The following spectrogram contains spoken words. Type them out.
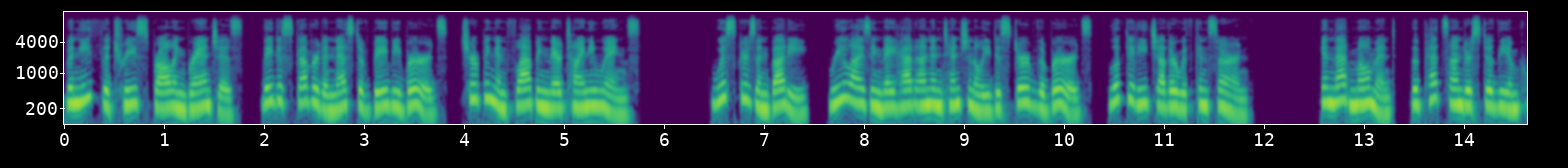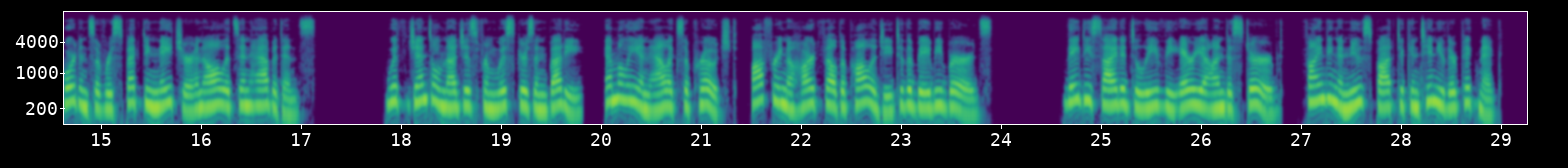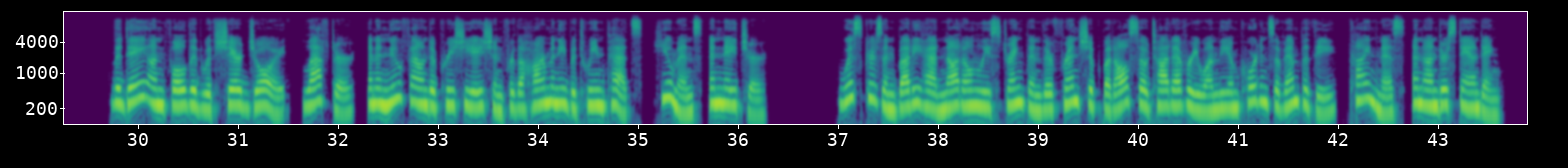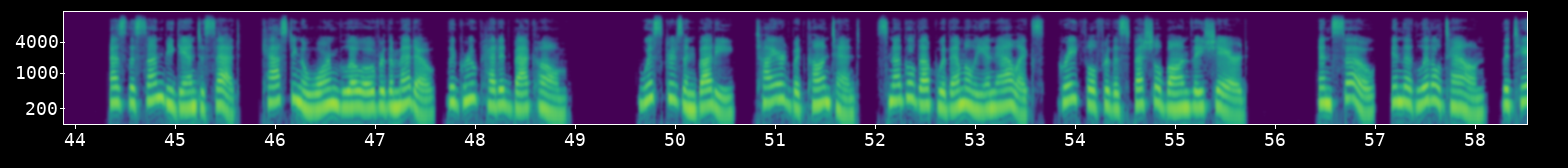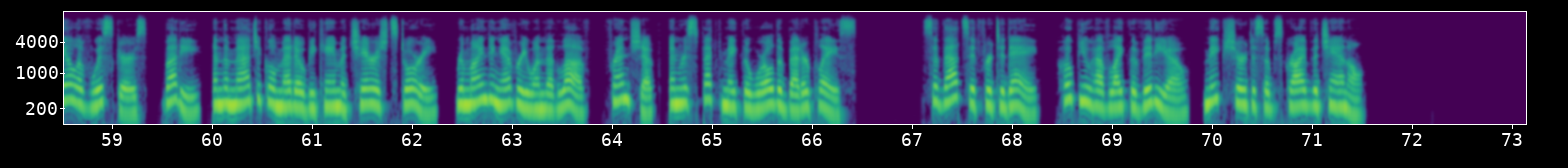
Beneath the tree's sprawling branches, they discovered a nest of baby birds, chirping and flapping their tiny wings. Whiskers and Buddy, realizing they had unintentionally disturbed the birds, looked at each other with concern. In that moment, the pets understood the importance of respecting nature and all its inhabitants. With gentle nudges from Whiskers and Buddy, Emily and Alex approached, offering a heartfelt apology to the baby birds. They decided to leave the area undisturbed, finding a new spot to continue their picnic. The day unfolded with shared joy, laughter, and a newfound appreciation for the harmony between pets, humans, and nature. Whiskers and Buddy had not only strengthened their friendship but also taught everyone the importance of empathy, kindness, and understanding. As the sun began to set, casting a warm glow over the meadow, the group headed back home. Whiskers and Buddy, tired but content, snuggled up with Emily and Alex, grateful for the special bond they shared. And so, in that little town, the tale of Whiskers, Buddy, and the magical meadow became a cherished story, reminding everyone that love, friendship, and respect make the world a better place. So that's it for today, hope you have liked the video, make sure to subscribe the channel.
